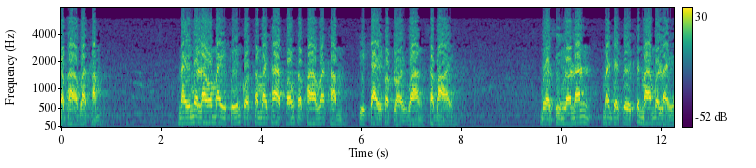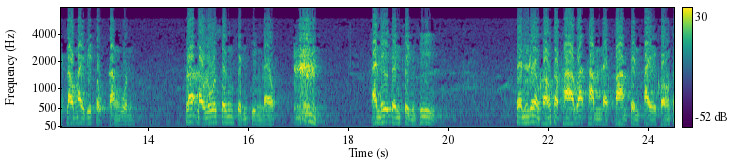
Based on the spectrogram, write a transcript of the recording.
สภาวะธรรม ในเมื่อเราไม่ฝืนกฎธรรมชาติของสภาวะธรรม จิตใจก็ปล่อยวางสบาย เมื่อสิ่งเหล่านั้นมันจะเกิดขึ้นมาเมื่อไหร่ เราไม่วิตกกังวล เพราะเรารู้ซึ้งเห็นจริงแล้ว อันนี้เป็นสิ่งที่ เป็นเรื่องของสภาวะธรรมและความเป็นไปของส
